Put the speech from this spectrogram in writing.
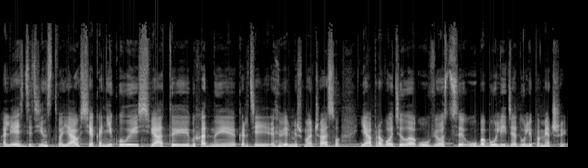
але з дзяцінства я ўсе канікулы святы выхадныя карцей вельмі шмат часу я праводзіла ў вёсцы у бабулі дзядулі па мячы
